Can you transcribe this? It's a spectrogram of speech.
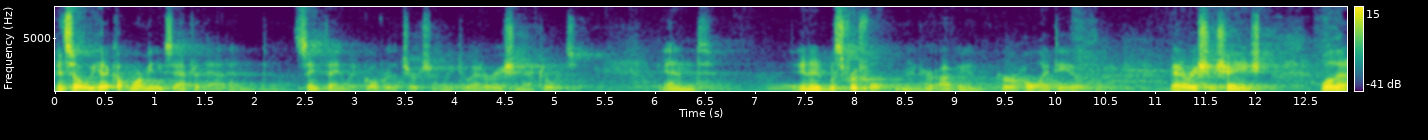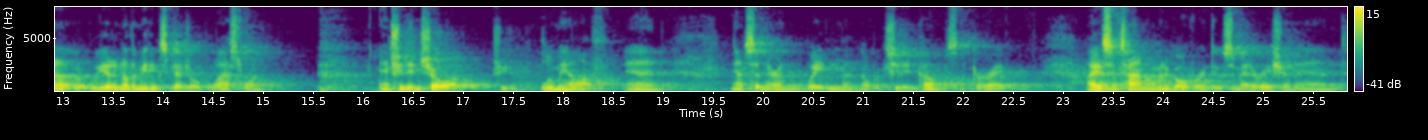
And so we had a couple more meetings after that. And uh, same thing, we'd go over to the church and we'd do adoration afterwards. And and it was fruitful. I mean, her, I mean, her whole idea of adoration changed. Well, then uh, we had another meeting scheduled, the last one, and she didn't show up. She blew me off. And, and I'm sitting there and waiting, and nobody, she didn't come. It's like, all right. I have some time, I'm going to go over and do some adoration. And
